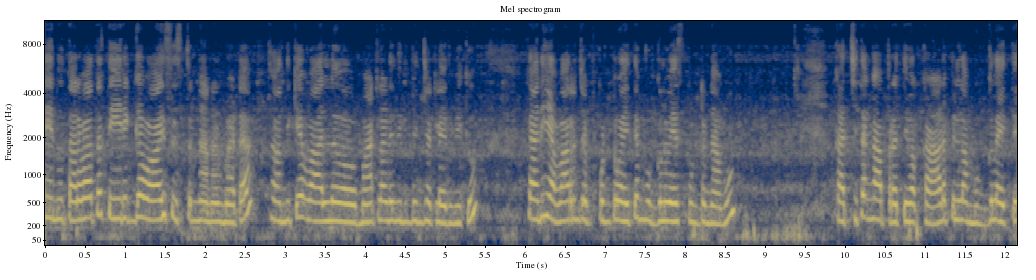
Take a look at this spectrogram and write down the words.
నేను తర్వాత తీరిగ్గా వాయిస్ ఇస్తున్నాను అనమాట సో అందుకే వాళ్ళు మాట్లాడేది వినిపించట్లేదు మీకు. కానీ ఎవరని చెప్పుకుంటూ అయితే ముగ్గులు వేసుకుంటున్నాము. ఖచ్చితంగా ప్రతి ఒక్క ఆడపిల్ల ముగ్గులు అయితే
